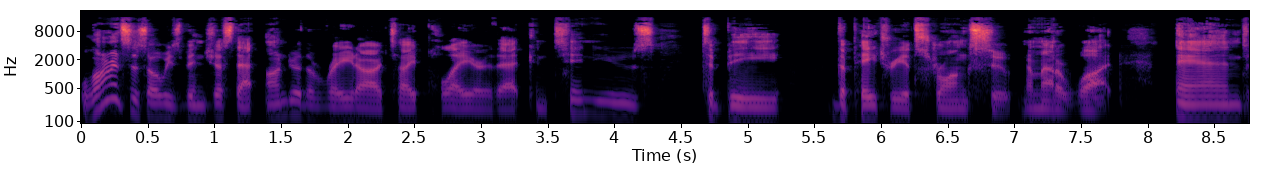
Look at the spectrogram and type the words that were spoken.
Lawrence has always been just that under the radar type player that continues to be the Patriots' strong suit, no matter what. And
